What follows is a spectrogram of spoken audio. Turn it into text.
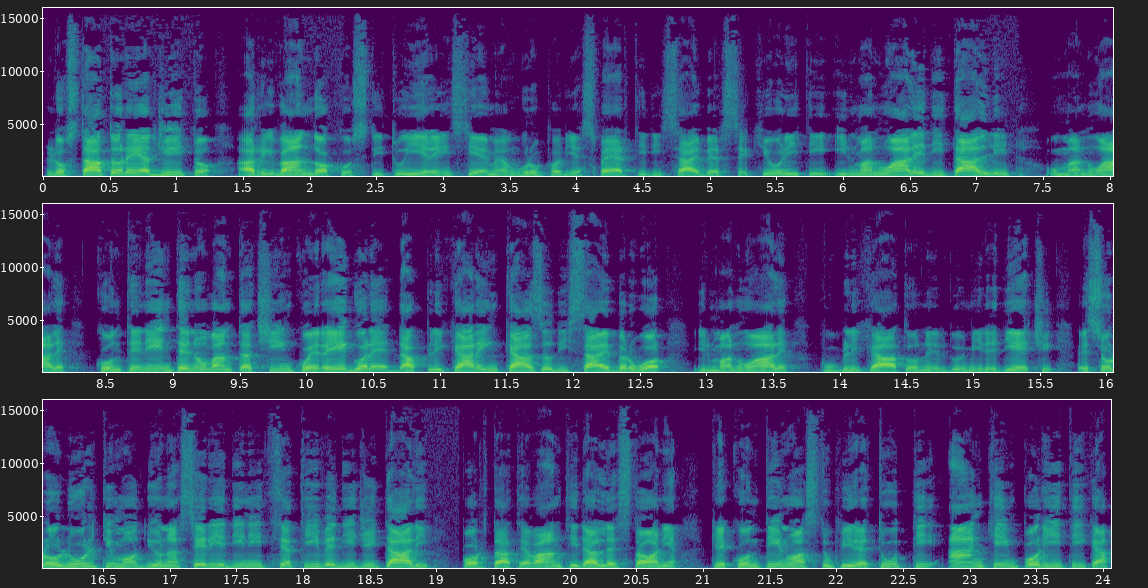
lo Stato ha reagito, arrivando a costituire insieme a un gruppo di esperti di cyber security il manuale di Tallinn, un manuale contenente 95 regole da applicare in caso di cyberwar. Il manuale, pubblicato nel 2010, è solo l'ultimo di una serie di iniziative digitali portate avanti dall'Estonia, che continua a stupire tutti anche in politica,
